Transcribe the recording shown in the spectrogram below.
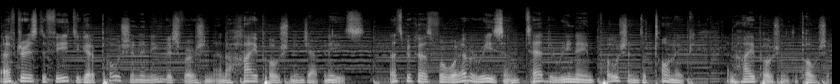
After his defeat, you get a potion in the English version and a high potion in Japanese. That's because for whatever reason, Ted renamed potion to tonic and high potion to potion.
